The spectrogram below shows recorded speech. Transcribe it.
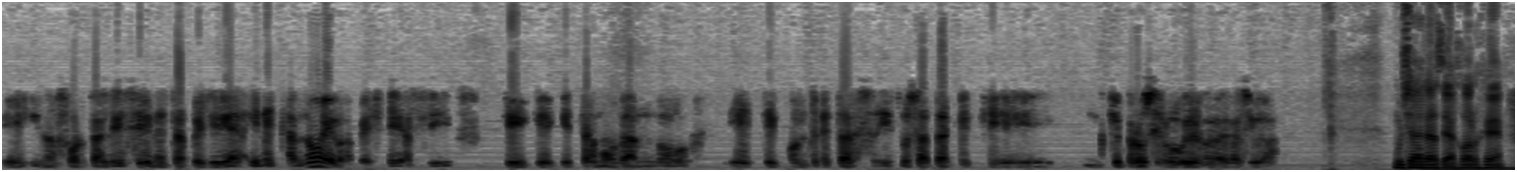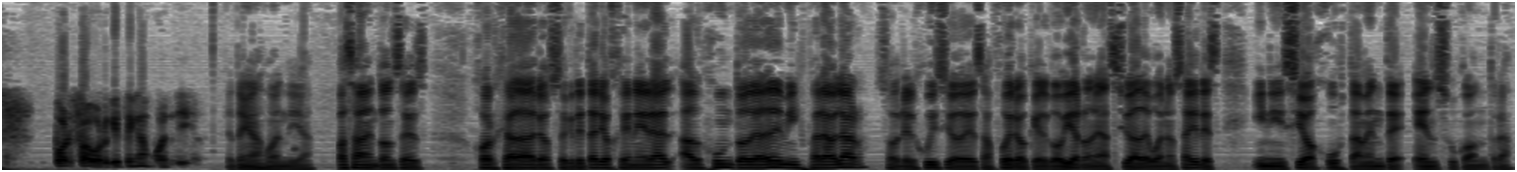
eh, y nos fortalece en esta pelea, en esta nueva pelea sí que, estamos dando este, contra estas, estos ataques que, que produce el gobierno de la ciudad. Muchas gracias, Jorge. Por favor, que tengan buen día. Que tengas buen día. Pasaba entonces Jorge Adaro, secretario general adjunto de ADEMIS, para hablar sobre el juicio de desafuero que el gobierno de la ciudad de Buenos Aires inició justamente en su contra.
